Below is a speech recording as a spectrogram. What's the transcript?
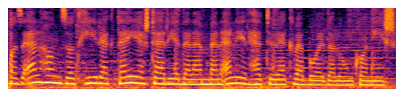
Az elhangzott hírek teljes terjedelemben elérhetőek weboldalunkon is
